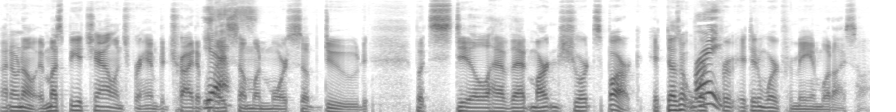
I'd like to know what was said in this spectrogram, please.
I don't know. It must be a challenge for him to try to play someone more subdued, but still have that Martin Short spark. It doesn't work Right. for. It didn't work for me in what I saw.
